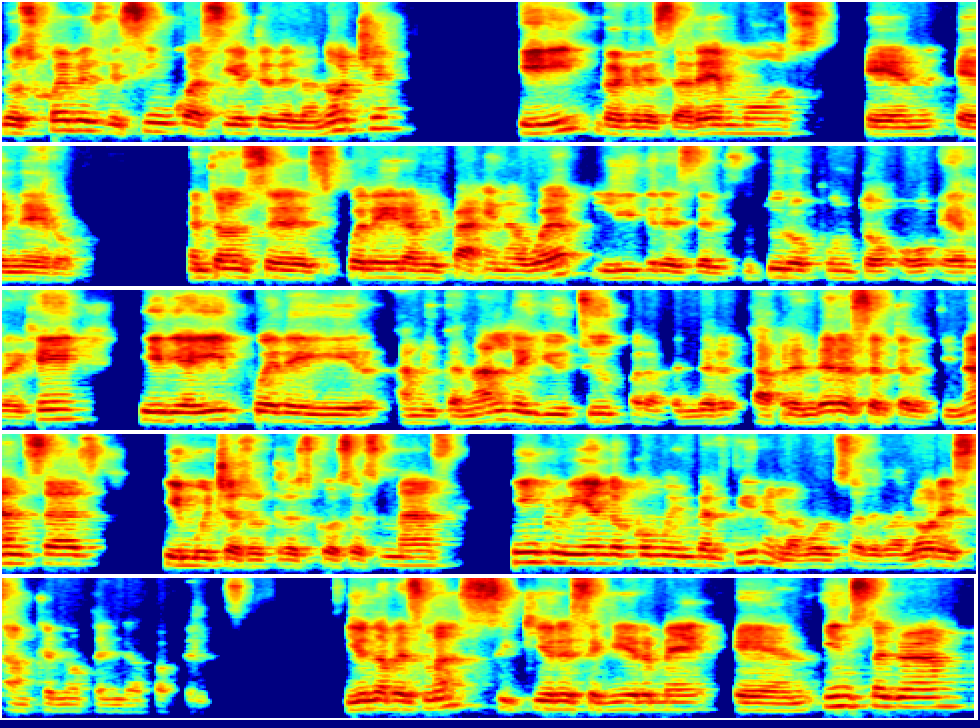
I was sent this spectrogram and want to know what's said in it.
los jueves de 5 a 7 de la noche y regresaremos en enero. Entonces puede ir a mi página web líderesdelfuturo.org y de ahí puede ir a mi canal de YouTube para aprender, aprender acerca de finanzas y muchas otras cosas más, incluyendo cómo invertir en la bolsa de valores aunque no tenga papeles. Y una vez más, si quiere seguirme en Instagram,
